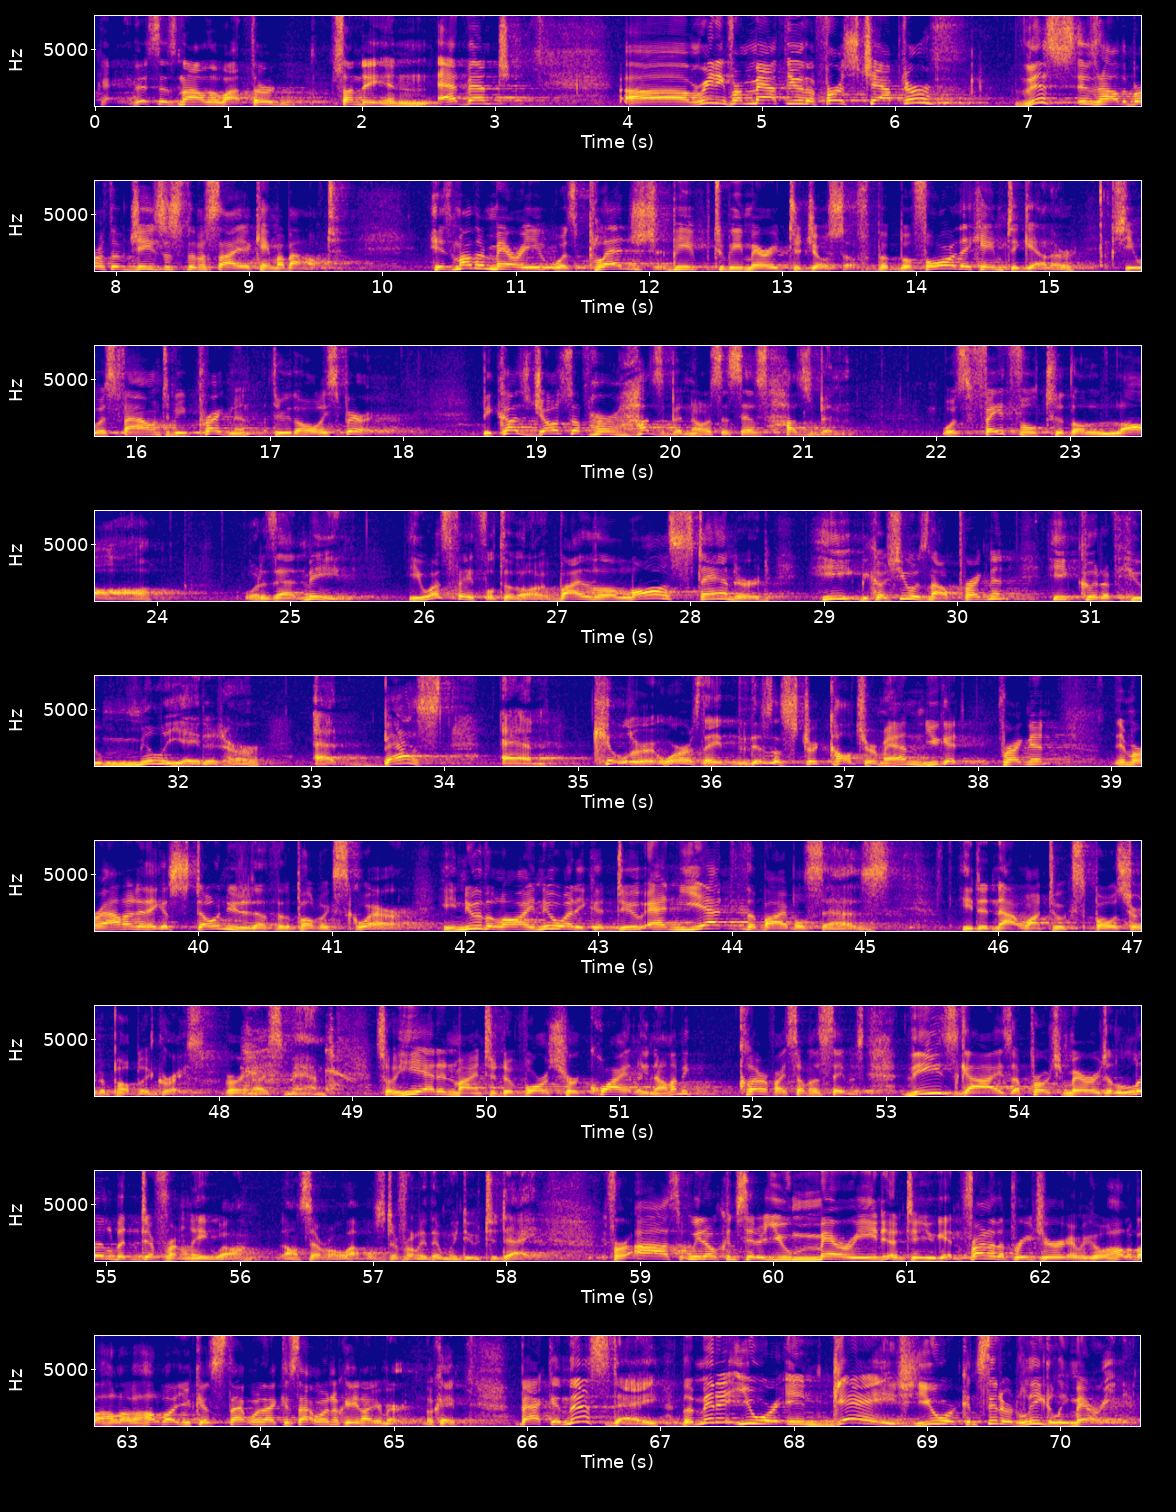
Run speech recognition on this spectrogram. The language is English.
Okay, this is now the what third Sunday in Advent. Uh, reading from Matthew, the first chapter. This is how the birth of Jesus the Messiah came about. His mother Mary was pledged be, to be married to Joseph, but before they came together, she was found to be pregnant through the Holy Spirit. Because Joseph, her husband, notice it says husband, was faithful to the law. What does that mean? He was faithful to the law. By the law's standard, he, because she was now pregnant, he could have humiliated her at best and killed her at worst. They, this is a strict culture, man. You get pregnant, immorality, they could stone you to death in the public square. He knew the law, he knew what he could do, and yet the Bible says he did not want to expose her to public grace. Very nice man. So he had in mind to divorce her quietly. Now, let me clarify some of the statements. These guys approach marriage a little bit differently, well, on several levels, differently than we do today. For us, we don't consider you married until you get in front of the preacher and we go, hello, hello, hello, you kiss that one, that kiss that one, okay, now you're married, okay? Back in this day, the minute you were engaged, you were considered legally married.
